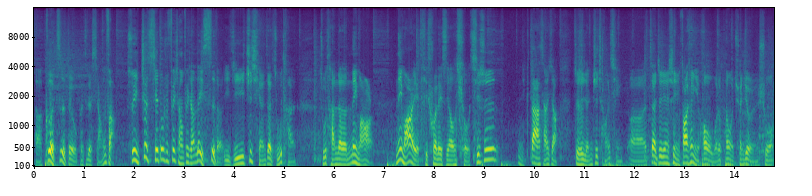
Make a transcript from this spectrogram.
啊，各自都有各自的想法，所以这些都是非常非常类似的。以及之前在足坛，足坛的内马尔，内马尔也提出了类似要求。其实你大家想想，这是人之常情。呃，在这件事情发生以后，我的朋友圈就有人说，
